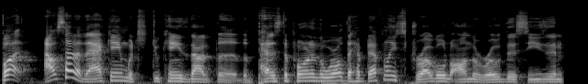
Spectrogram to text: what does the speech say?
but outside of that game, which Duquesne's not the, the best opponent in the world, they have definitely struggled on the road this season.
